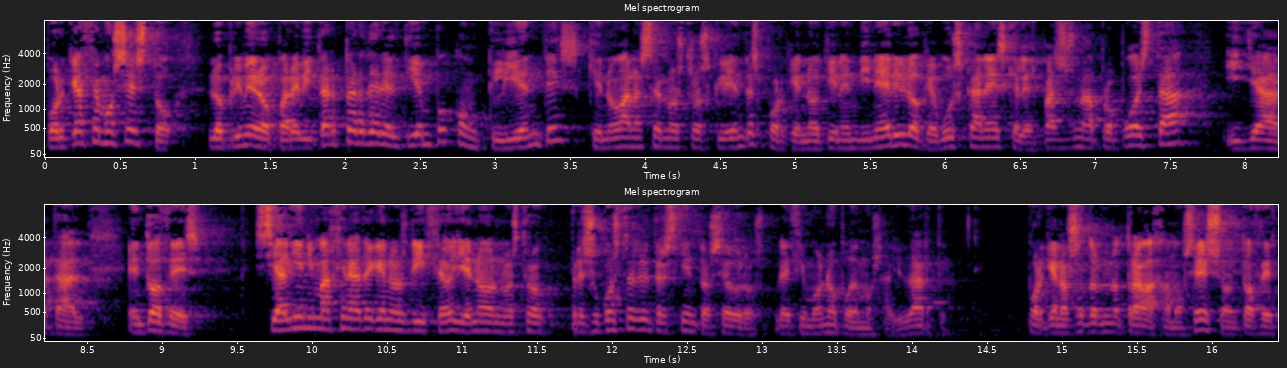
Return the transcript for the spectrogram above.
¿Por qué hacemos esto? Lo primero, para evitar perder el tiempo con clientes que no van a ser nuestros clientes porque no tienen dinero y lo que buscan es que les pases una propuesta y ya tal. Entonces, si alguien imagínate que nos dice, oye, no, nuestro presupuesto es de 300 euros, le decimos, no podemos ayudarte porque nosotros no trabajamos eso. Entonces,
